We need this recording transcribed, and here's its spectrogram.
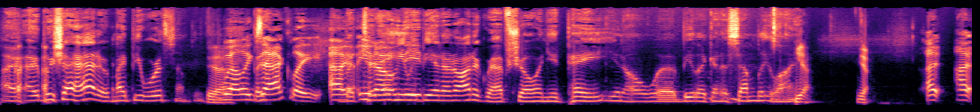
I, I wish I had it. It might be worth something. Yeah. Well, exactly. Uh, But you today know, he would be at an autograph show, and you'd pay, you know, uh, be like an assembly line. Yeah. Yeah. I, I,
